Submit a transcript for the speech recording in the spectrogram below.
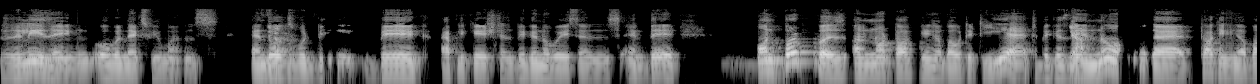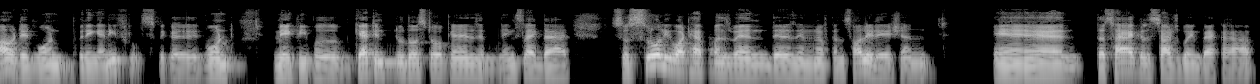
releasing over the next few months. And those yeah. would be big applications big innovations. And they on purpose are not talking about it yet because yeah. they know that talking about it won't bring any fruits because it won't make people get into those tokens and things like that. So slowly what happens when there is enough consolidation and the cycle starts going back up,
